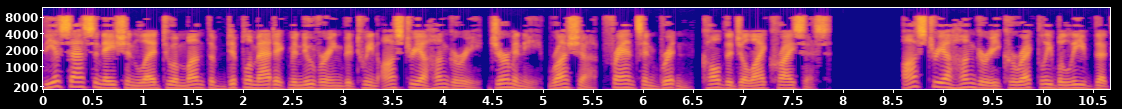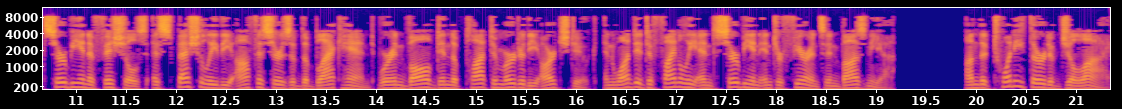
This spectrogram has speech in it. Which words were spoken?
The assassination led to a month of diplomatic maneuvering between Austria-Hungary, Germany, Russia, France and Britain, called the July Crisis. Austria-Hungary correctly believed that Serbian officials especially the officers of the Black Hand were involved in the plot to murder the Archduke, and wanted to finally end Serbian interference in Bosnia. On 23 July,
